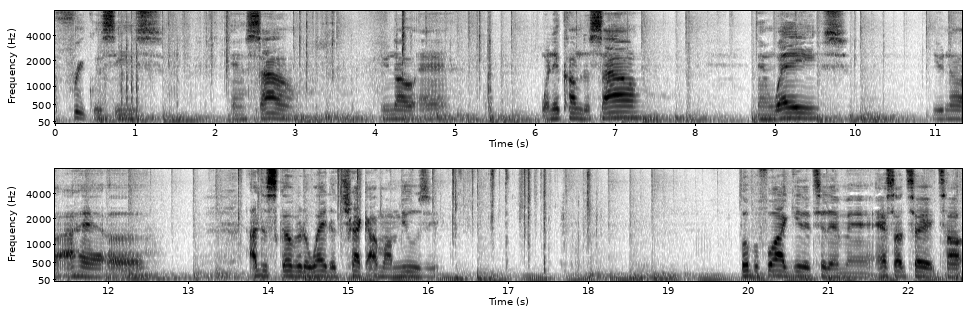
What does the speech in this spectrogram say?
frequencies and sound, you know, and when it comes to sound and waves, you know, I had uh I discovered a way to track out my music. But before I get into that, man, Esoteric Talk,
